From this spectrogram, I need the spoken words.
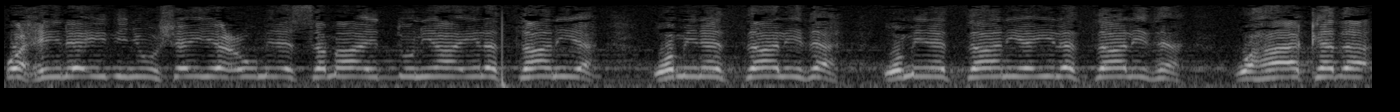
وحينئذ يشيع من السماء الدنيا إلى الثانية ومن الثالثة ومن الثانية إلى الثالثة وهكذا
